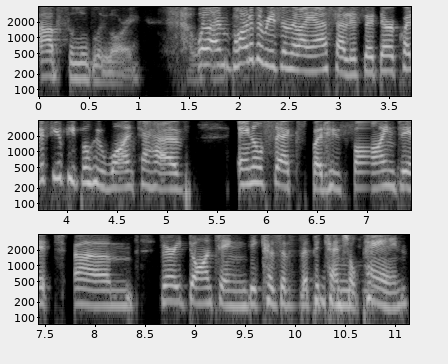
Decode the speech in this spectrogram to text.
absolutely lori well and part of the reason that i asked that is that there are quite a few people who want to have anal sex, but who find it um, very daunting because of the potential mm-hmm. pain.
